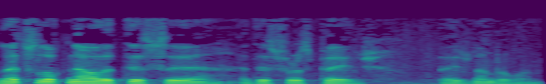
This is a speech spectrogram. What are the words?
Let's look now at this uh, at this first page, page number one.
